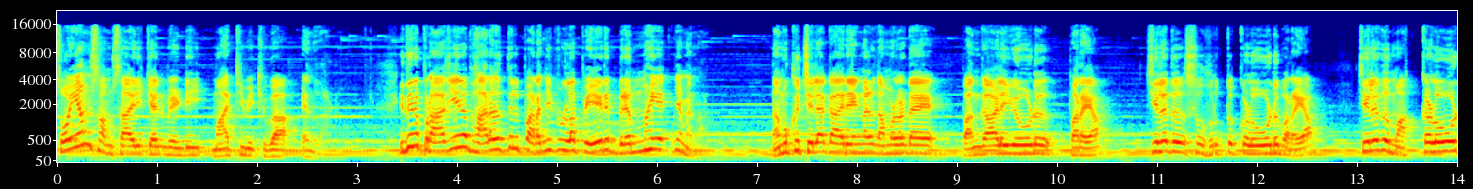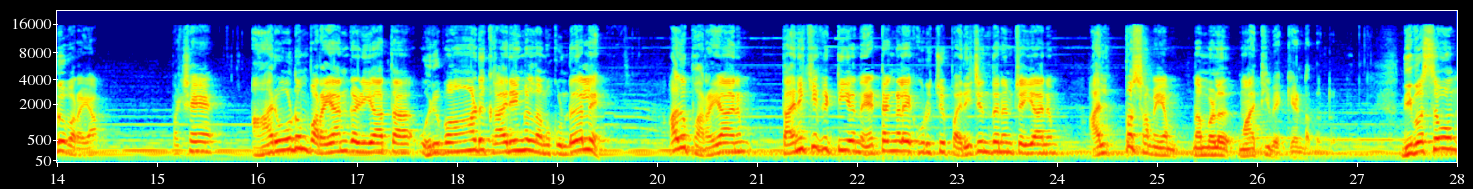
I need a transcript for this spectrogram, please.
സ്വയം സംസാരിക്കാൻ വേണ്ടി മാറ്റിവെക്കുക എന്നതാണ്. ഇതിന് പ്രാചീന ഭാരതത്തിൽ പറഞ്ഞിട്ടുള്ള പേര് ബ്രഹ്മയജ്ഞം എന്നാണ്. നമുക്ക് ചില കാര്യങ്ങൾ നമ്മളുടെ പങ്കാളിയോട് പറയാം ചിലത് സുഹൃത്തുക്കളോട് പറയാം ചിലത് മക്കളോട് പറയാം. പക്ഷേ ആരോടും പറയാൻ കഴിയാത്ത ഒരുപാട് കാര്യങ്ങൾ നമുക്കുണ്ട് അല്ലേ? അത് പറയാനും തനിക്ക് കിട്ടിയ നേട്ടങ്ങളെക്കുറിച്ച് പരിചിന്തനം ചെയ്യാനും അല്പസമയം നമ്മൾ മാറ്റിവെക്കേണ്ടതുണ്ട്. ദിവസവും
